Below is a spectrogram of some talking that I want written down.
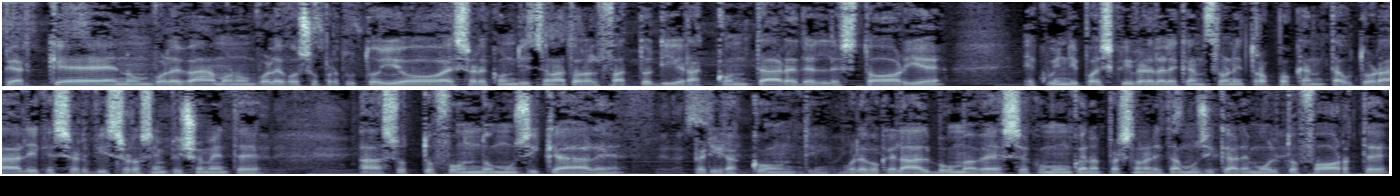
perché non volevamo, non volevo soprattutto io essere condizionato dal fatto di raccontare delle storie e quindi poi scrivere delle canzoni troppo cantautorali che servissero semplicemente a sottofondo musicale per i racconti. Volevo che l'album avesse comunque una personalità musicale molto forte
